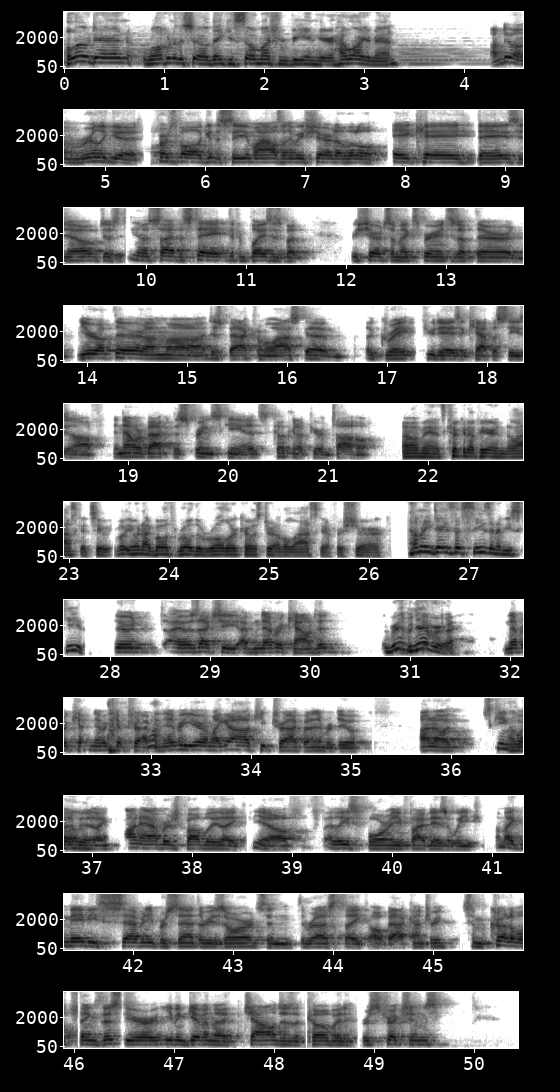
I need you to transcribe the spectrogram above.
Hello, Daron. Welcome to the show. Thank you so much for being here. How are you, man? I'm doing really good. First of all, good to see you, Miles. I know we shared a little AK days, you know, just, you know, side of the state, different places, but we shared some experiences up there. And you're up there, and I'm uh, just back from Alaska. A great few days of cap the season off. And now we're back to the spring skiing. It's cooking up here in Tahoe. Oh, man, it's cooking up here in Alaska, too. You and I both rode the roller coaster of Alaska for sure. How many days this season have you skied? Dude, I was actually, I've never counted. Really? Never? Never kept never kept track. and every year I'm like, oh, I'll keep track, but I never do. I don't know, skiing quite a bit. It. Like on average, probably like you know at least four, maybe five days a week. I'm like maybe seventy percent the resorts, and the rest like all backcountry. Some incredible things this year, even given the challenges of COVID restrictions.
